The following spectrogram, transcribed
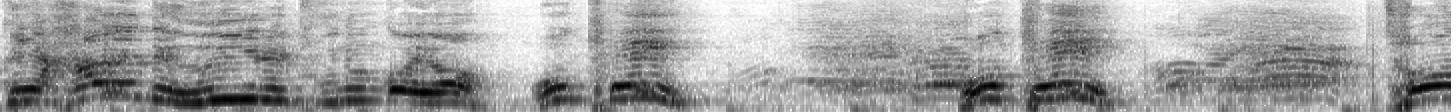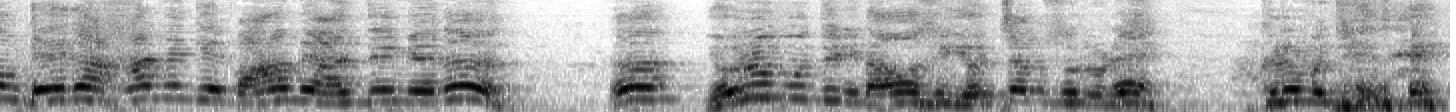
그냥 하는데 의의를 두는 거예요. 오케이? 오케이? 정 내가 하는 게 마음에 안 들면은 어? 여러분들이 나와서 엿장수를 해. 그러면 되네.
